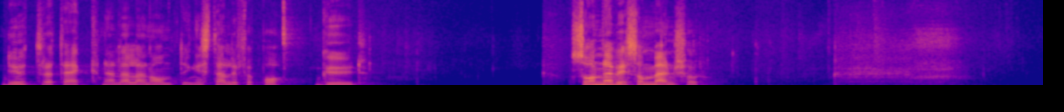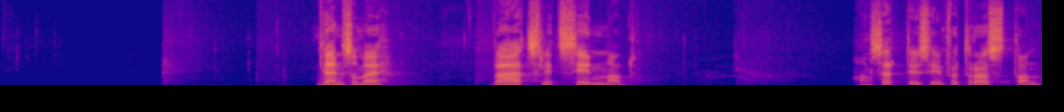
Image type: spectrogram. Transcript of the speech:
de yttre tecknen eller någonting istället för på Gud. Sådana är vi som människor. Den som är världsligt sinnad, han sätter sin förtröstan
